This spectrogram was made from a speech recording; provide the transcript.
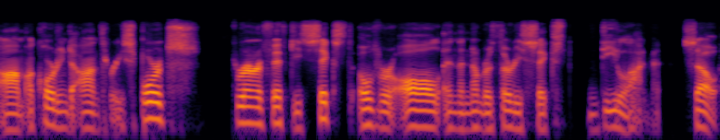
um, according to On Three Sports, 356th overall, and the number 36th D lineman. So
